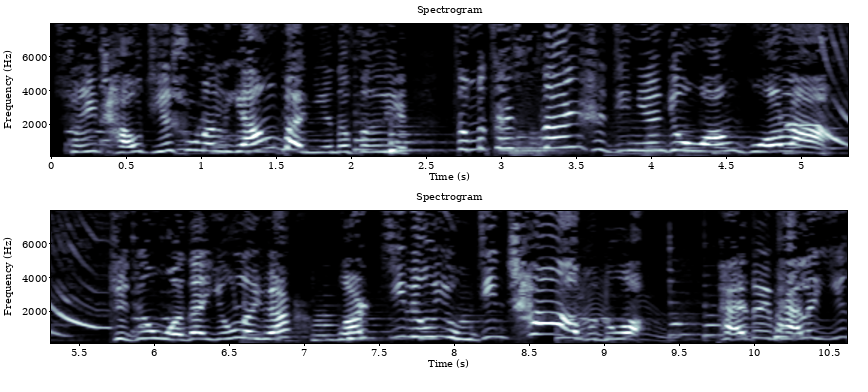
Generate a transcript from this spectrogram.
隋朝结束了两百年的分裂，怎么才三十几年就亡国了？这跟我在游乐园玩激流勇进差不多，排队排了一个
